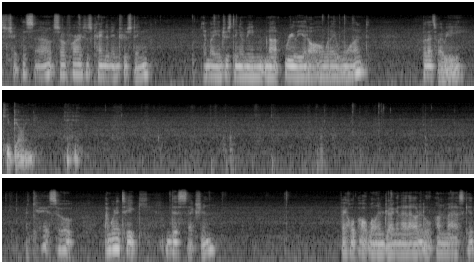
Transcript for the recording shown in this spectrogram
Let's check this out. So far, this is kind of interesting. And by interesting, I mean not really at all what I want. But that's why we keep going. okay, so I'm going to take this section. If I hold Alt while I'm dragging that out, it'll unmask it.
